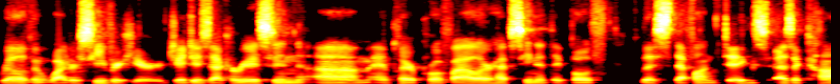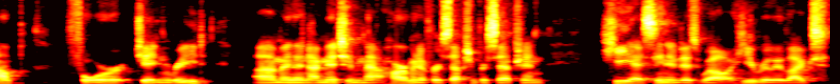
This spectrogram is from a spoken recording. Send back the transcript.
relevant wide receiver here. JJ Zachariason um, and Player Profiler have seen it. They both list Stefon Diggs as a comp for Jayden Reed. Um, and then I mentioned Matt Harmon of Reception Perception. He has seen it as well. He really likes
